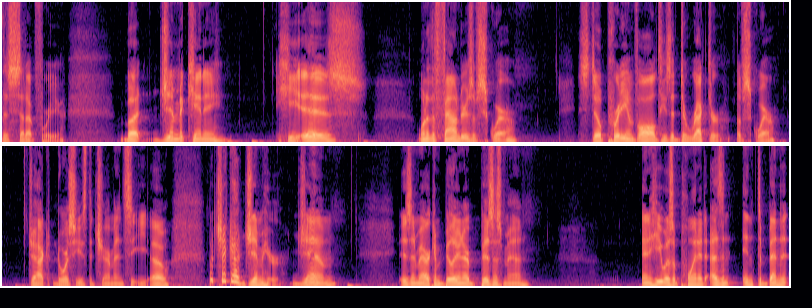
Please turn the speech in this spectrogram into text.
this set up for you, but Jim McKelvey, he is one of the founders of Square, still pretty involved. He's a director of Square. Jack Dorsey is the chairman and CEO. But check out Jim here. Jim is an American billionaire businessman and he was appointed as an independent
